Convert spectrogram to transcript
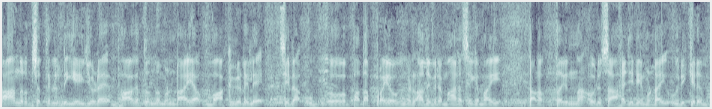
ആ നിർദ്ദേശത്തിൽ ഡി ഐ ജിയുടെ ഭാഗത്തു നിന്നുമുണ്ടായ വാക്കുകളിലെ ചില പദപ്രയോഗങ്ങൾ അതിവരെ മാനസികമായി തളർത്തുന്ന ഒരു സാഹചര്യമുണ്ടായി. ഒരിക്കലും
